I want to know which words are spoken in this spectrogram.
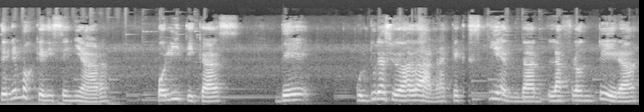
tenemos que diseñar políticas de cultura ciudadana que extiendan la frontera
